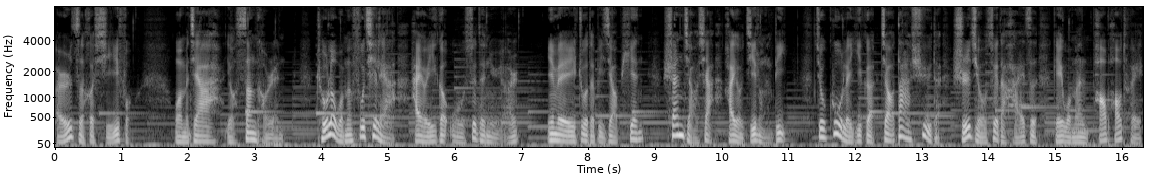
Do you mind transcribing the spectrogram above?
儿子和媳妇？我们家有三口人，除了我们夫妻俩，还有一个五岁的女儿。因为住的比较偏，山脚下还有几垄地。就雇了一个叫大旭的十九岁的孩子给我们跑跑腿、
